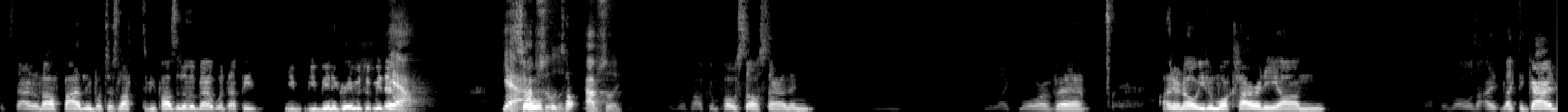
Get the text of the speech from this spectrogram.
it started off badly, but there's lots to be positive about. Would that be you? You be in agreement with me there? Yeah, yeah, so absolutely, ta- absolutely. If we're talking post All Star, then you like more of a, I don't know, even more clarity on the roles. I like the guard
